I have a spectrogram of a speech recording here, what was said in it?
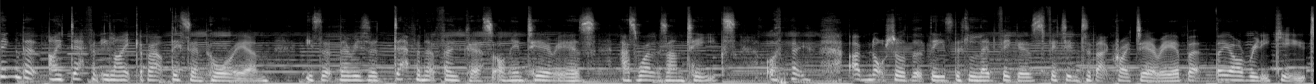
Thing that I definitely like about this emporium is that there is a definite focus on interiors as well as antiques. Although I'm not sure that these little lead figures fit into that criteria, but they are really cute.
